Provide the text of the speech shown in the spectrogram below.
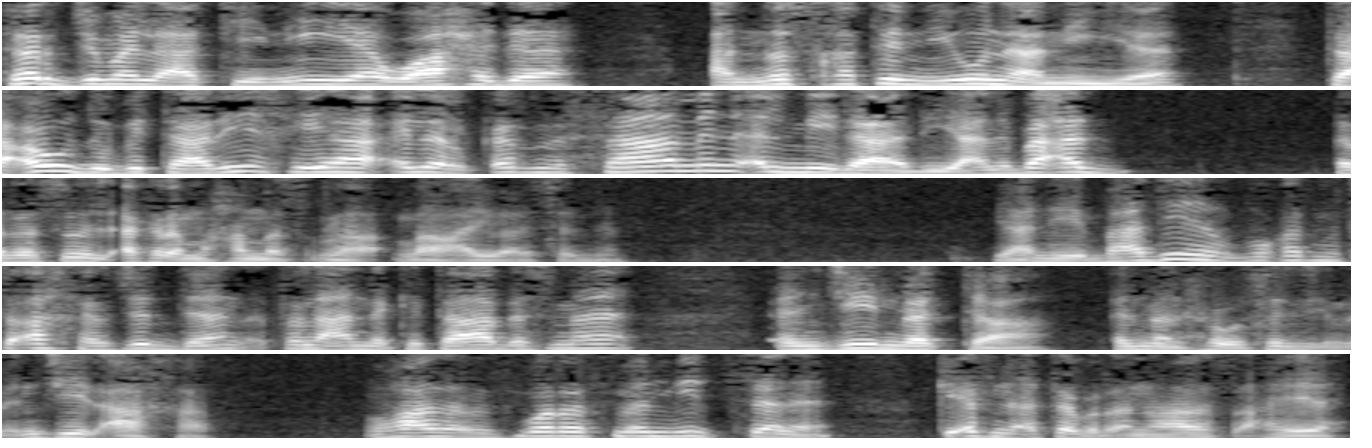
ترجمة لاتينية واحدة عن نسخة يونانية تعود بتاريخها إلى القرن الثامن الميلادي يعني بعد الرسول الأكرم محمد صلى الله عليه وسلم. يعني بعدين وقت متأخر جدا طلع عندنا كتاب اسمه إنجيل متى المنحول في إنجيل آخر. وهذا ورا 800 سنة. كيف نعتبر أنه هذا صحيح؟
